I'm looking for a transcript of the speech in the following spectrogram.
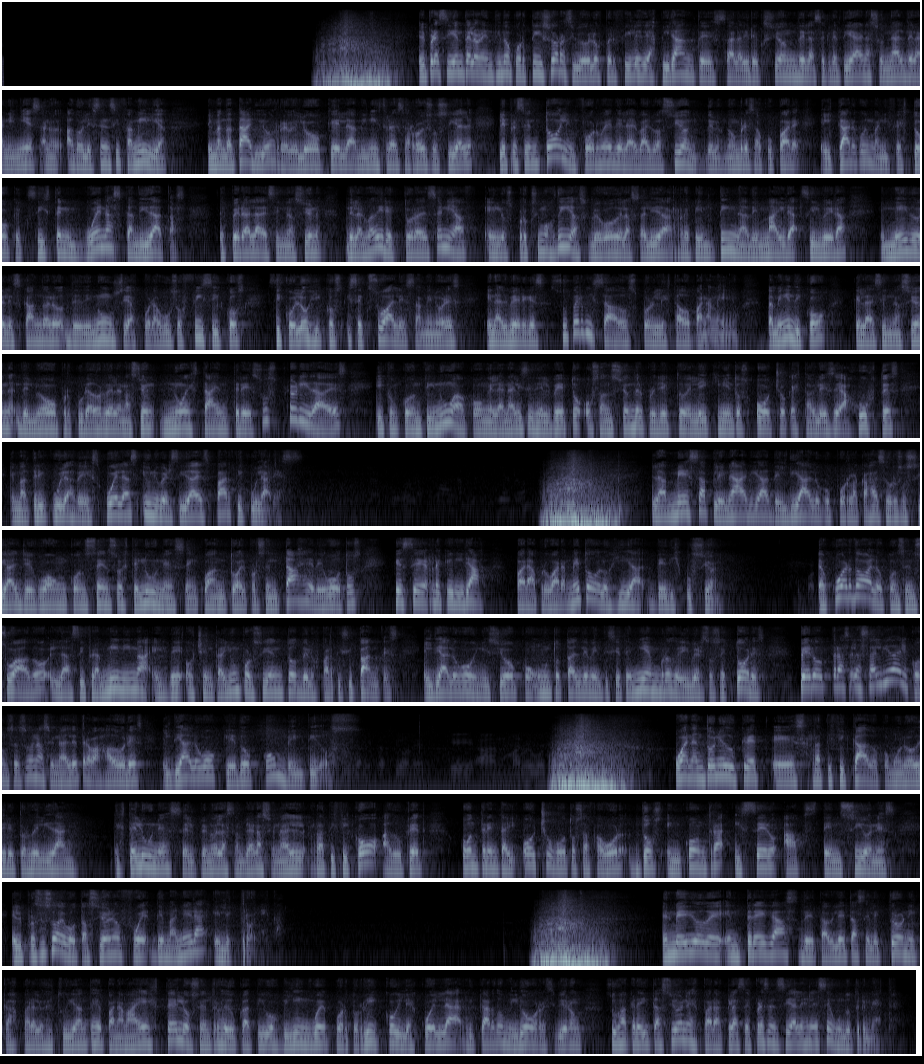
El presidente Laurentino Cortizo recibió los perfiles de aspirantes a la dirección de la Secretaría Nacional de la Niñez, Adolescencia y Familia. El mandatario reveló que la ministra de Desarrollo Social le presentó el informe de la evaluación de los nombres a ocupar el cargo y manifestó que existen buenas candidatas. Espera la designación de la nueva directora de CENIAF en los próximos días, luego de la salida repentina de Mayra Silvera en medio del escándalo de denuncias por abusos físicos, psicológicos y sexuales a menores en albergues supervisados por el Estado panameño. También indicó que la designación del nuevo procurador de la Nación no está entre sus prioridades y continúa con el análisis del veto o sanción del proyecto de ley 508 que establece ajustes en matrículas de escuelas y universidades particulares. La mesa plenaria del diálogo por la Caja de Seguro Social llegó a un consenso este lunes en cuanto al porcentaje de votos que se requerirá para aprobar metodología de discusión. De acuerdo a lo consensuado, la cifra mínima es de 81% de los participantes. El diálogo inició con un total de 27 miembros de diversos sectores, pero tras la salida del Consenso Nacional de Trabajadores, el diálogo quedó con 22. Juan Antonio Ducret es ratificado como nuevo director del IDAN. Este lunes, el Pleno de la Asamblea Nacional ratificó a Ducret con 38 votos a favor, 2 en contra y 0 abstenciones. El proceso de votación fue de manera electrónica. En medio de entregas de tabletas electrónicas para los estudiantes de Panamá Este, los centros educativos bilingüe Puerto Rico y la escuela Ricardo Miró recibieron sus acreditaciones para clases presenciales en el segundo trimestre.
